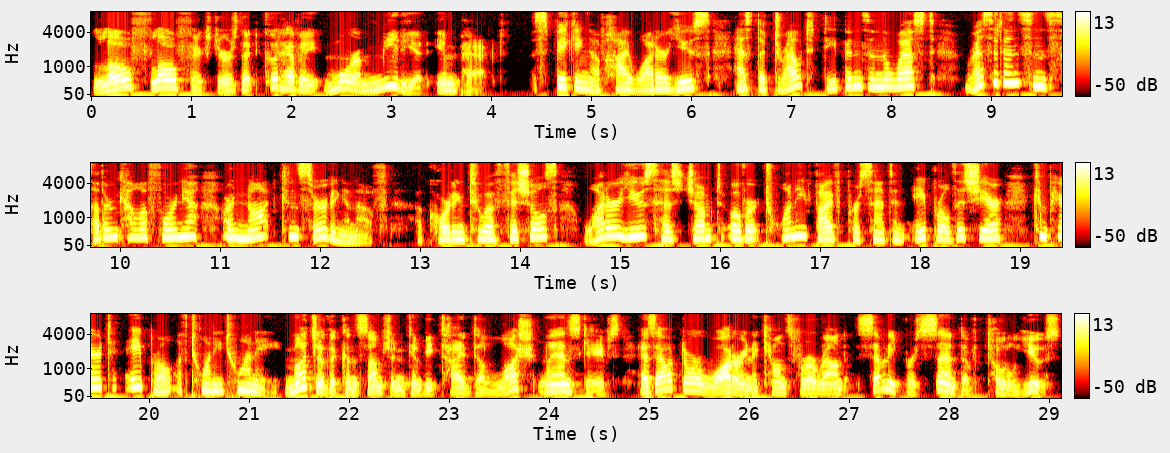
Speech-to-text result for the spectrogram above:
low flow fixtures that could have a more immediate impact. Speaking of high water use, as the drought deepens in the West, residents in Southern California are not conserving enough. According to officials, water use has jumped over 25% in April this year compared to April of 2020. Much of the consumption can be tied to lush landscapes, as outdoor watering accounts for around 70% of total use.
